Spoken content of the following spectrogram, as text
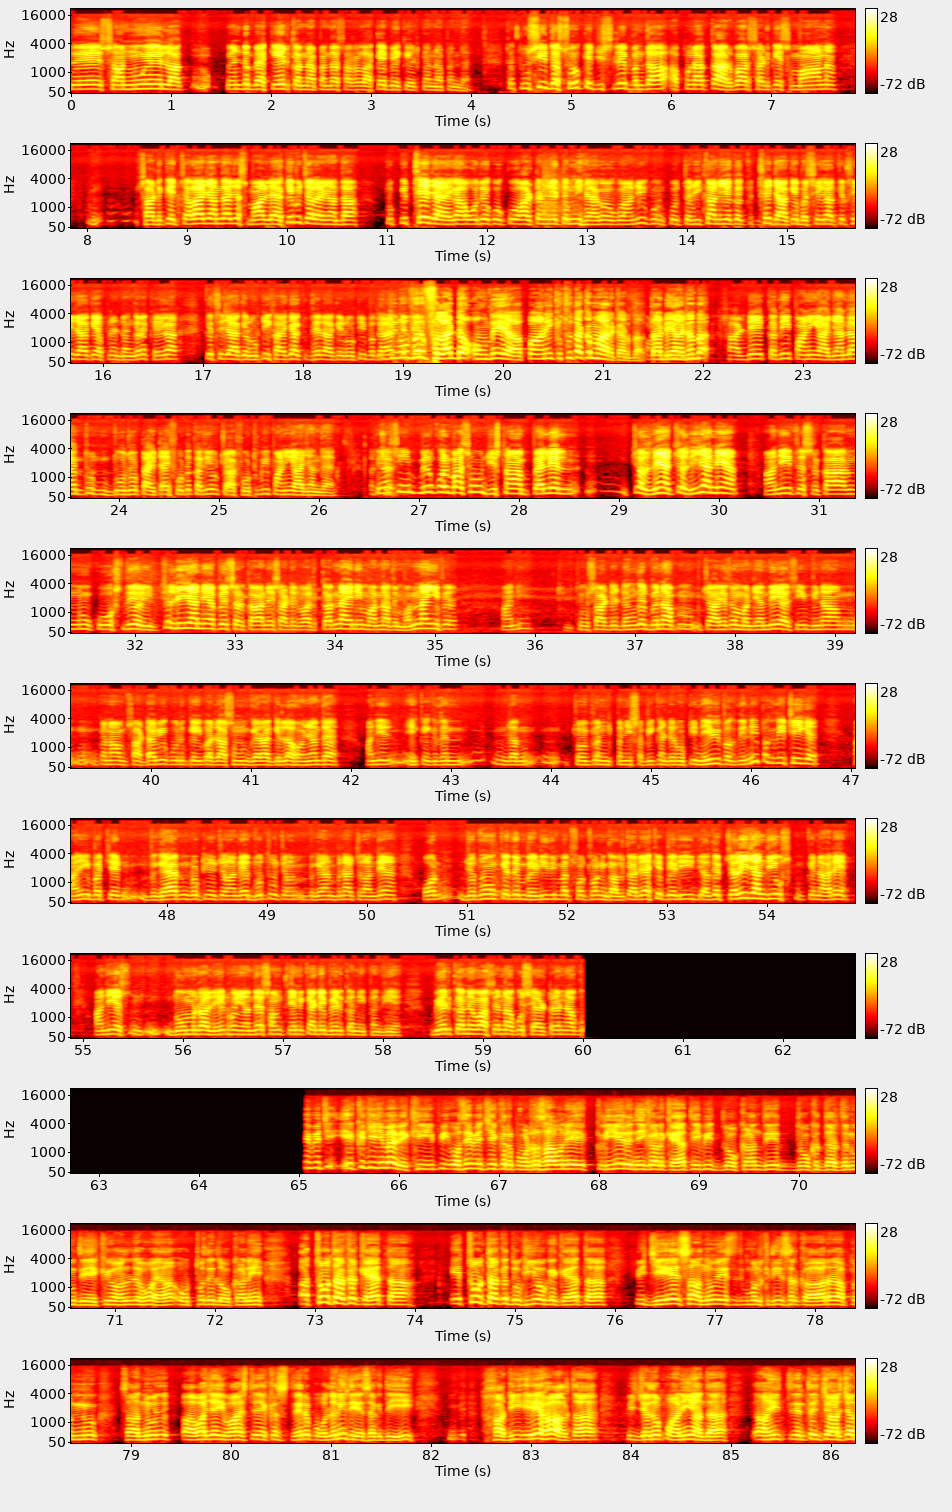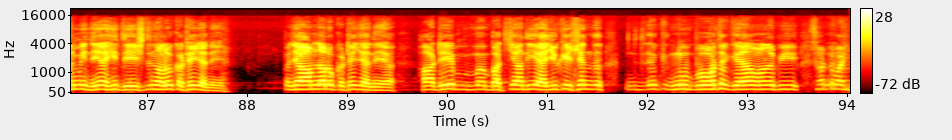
ਤੇ ਸਾਨੂੰ ਇਹ ਇਲਾਕ- ਪਿੰਡ ਵੈਕੇਟ ਕਰਨਾ ਪੈਂਦਾ ਸਾਰਾ ਇਲਾਕਾ ਵੈਕੇਟ ਕਰਨਾ ਪੈਂਦਾ। ਤਾਂ ਤੁਸੀਂ ਦੱਸੋ ਕਿ ਜਿਸਲੇ ਬੰਦਾ ਆਪਣਾ ਘਰ-ਬਾਰ ਛੱਡ ਕੇ ਸਮਾਨ ਛੱਡ ਕੇ ਚਲਾ ਜਾਂਦਾ ਜੇ ਸਮਾਨ ਲੈ ਕੇ ਵੀ ਚਲਾ ਜਾਂਦਾ ਤਾਂ ਕਿੱਥੇ ਜਾਏਗਾ? ਉਹਦੇ ਕੋਲ ਕੋਈ ਆਲਟਰਨੇਟਿਵ ਨਹੀਂ ਹੈਗਾ ਕੋਈ ਹਾਂਜੀ ਕੋਈ ਕੋਈ ਤਰੀਕਾ ਨਹੀਂ ਹੈ ਕਿ ਕਿੱਥੇ ਜਾ ਕੇ ਬਸੇਗਾ ਕਿੱਥੇ ਜਾ ਕੇ ਆਪਣੇ ਡੰਗਰ ਰੱਖੇਗਾ ਕਿੱਥੇ ਜਾ ਕੇ ਰੋਟੀ ਖਾਏਗਾ ਕਿੱਥੇ ਜਾ ਕੇ ਰੋਟੀ ਪਕਾਏਗਾ ਜਦੋਂ ਫਿਰ ਫਲੱਡ ਆਉਂਦੇ ਆ ਪਾਣੀ ਕਿੱਥੋਂ ਤੱਕ ਮਾਰ ਕਰਦਾ? ਤੁਹਾਡੇ ਆ ਜਾਂਦਾ? ਸਾਡੇ ਕਦੀ ਪਾਣੀ ਆ ਜਾਂਦਾ ਦੋ ਦੋ ਦੋ ਢਾਈ ਢਾਈ ਫੁੱਟ ਕਦੀ 4 ਫੁੱਟ ਵੀ ਪਾਣੀ ਆ ਜਾਂਦਾ ਹੈ। ਤੇ ਅਸੀਂ ਬਿਲਕੁਲ ਬਸ ਉਹ ਜਿਸ ਤਰ੍ਹਾਂ ਪਹਿਲੇ ਚੱਲਦੇ ਆ ਚੱਲੀ ਜਾਂਦੇ ਆ। ਹਾਂਜੀ ਤੇ ਸਰਕਾਰ ਨੂੰ ਕੋਸਦੇ ਹੋਈ ਚੱਲੀ ਜਾਂਦੇ ਆ ਵੀ ਸਰਕਾਰ ਨੇ ਸਾਡੇ ਬਾਅਦ ਕਰਨਾ ਹੀ ਨਹੀਂ ਮਰਨਾ ਤੇ ਮਰਨਾ ਹੀ ਫਿਰ। ਹਾਂਜੀ ਤੇ ਸਾਡੇ ਡੰਗਰ ਬਿਨਾ ਚਾਰੇ ਤੋਂ ਮਰ ਜਾਂਦੇ ਆ, ਅਸੀਂ ਬਿਨਾ ਕਹਿੰਦਾ ਸਾਡਾ ਵੀ ਕੋਈ ਕਈ ਵਾਰ ਰਾਸ਼ਨ ਵਗੈਰਾ ਗਿੱਲਾ ਹੋ ਜਾਂਦਾ। ਹੈ। ਹਾਂਜੀ ਇੱਕ ਇੱਕ ਦਿਨ ਜਾਂ 24 ਪੰਜ ਪੰਜੀ 26 ਘੰਟੇ ਰੋਟੀ ਨਹੀਂ ਵੀ ਪਕਦੀ ਨਹੀਂ ਪਕਦੀ ਠੀਕ ਹੈ। ਹਾਂਜੀ ਬੱਚੇ ਬਗੈਰ ਰੋਟੀ ਨੂੰ ਚਲਾਉਂਦੇ ਆ ਦੁੱਧ ਤੋਂ ਚਲਾ ਬਗੈਰ ਬਿਨਾ ਚਲਾਉਂਦੇ ਆ ਔਰ ਜਦੋਂ ਕਿਤੇ ਬੇੜੀ ਦੀ ਮੈਂ ਤੁਹਾ- ਤੁਹਾਨੂੰ ਗੱਲ ਕਰ ਰਿਹਾ ਕਿ ਬੇੜੀ ਅਗਰ ਚਲੀ ਜਾਂਦੀ ਹੈ ਉਸ ਕਿਨਾਰੇ ਹਾਂਜੀ ਅਸੀਂ ਦੋ ਮਿੰਟਾਂ ਲੇਟ ਹੋ ਜਾਂਦੇ ਆ, ਸਾਨੂੰ 3 ਘੰਟੇ ਵੇਟ ਕਰਨੀ ਪੈਂਦੀ ਹੈ। ਵੇਟ ਕਰਨ ਵਾਸਤੇ ਨਾ ਕੋਈ ਸ਼ੈਲਟਰ ਹੈ ਨਾ ਕੋਈ ਇਹ ਵਿੱਚ ਇੱਕ ਚੀਜ਼ ਮੈਂ ਵੇਖੀ ਵੀ ਉਹਦੇ ਵਿੱਚ ਇੱਕ ਰਿਪੋਰਟਰ ਸਾਹਿਬ ਨੇ ਕਲੀਅਰ ਇੰਨੀ ਗੱਲ ਕਹਿਤੀ ਵੀ ਲੋਕਾਂ ਦੇ ਦੁੱਖ ਦਰਦ ਨੂੰ ਦੇਖ ਕੇ ਉਹਨਾਂ ਦੇ ਹੋਇਆ ਉੱਥੋਂ ਦੇ ਲੋਕਾਂ ਨੇ ਇੱਥੋਂ ਤੱਕ ਕਹਿਤਾ ਇੱਥੋਂ ਤੱਕ ਦੁਖੀ ਹੋ ਕੇ ਕਹਿਤਾ ਵੀ ਜੇ ਸਾਨੂੰ ਇਸ ਮੁਲਕ ਦੀ ਸਰਕਾਰ ਆਪਣੀ ਨੂੰ ਸਾਨੂੰ ਆਵਾਜਾਈ ਵਾਸਤੇ ਇੱਕ ਸਥਿਰ ਪੁੱਲ ਨਹੀਂ ਦੇ ਸਕਦੀ, ਸਾਡੀ ਇਹ ਹਾਲਤ ਆ ਵੀ ਜਦੋਂ ਪਾਣੀ ਆਂਦਾ ਅਸੀਂ ਤਿੰਨ ਤਿੰਨ ਚਾਰ ਚਾਰ ਮਹੀਨੇ ਅਸੀਂ ਦੇਸ਼ ਦੇ ਨਾਲੋਂ ਇਕੱਠੇ ਜਾਂਦੇ ਆ ਪੰਜਾਬ ਨਾਲੋਂ ਇਕੱਠੇ ਜਾਂਦੇ ਆ ਸਾਡੇ ਬ- ਬੱਚਿਆਂ ਦੀ ਐਜੂਕੇਸ਼ਨ ਨੂੰ ਬਹੁਤ ਕਿਹਾ ਮਤਲਬ ਵੀ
